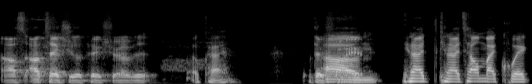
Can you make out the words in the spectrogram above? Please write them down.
I'll I'll text you a picture of it. Okay. Um, can I can I tell my quick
